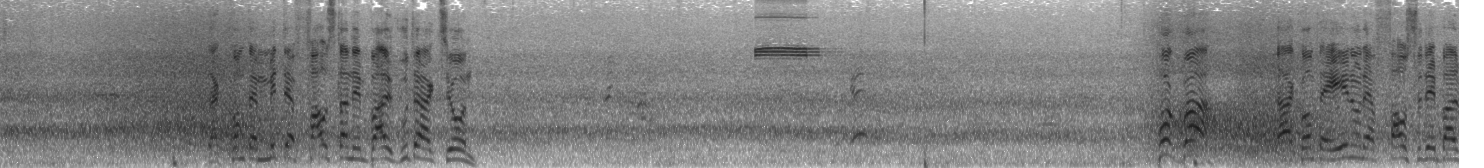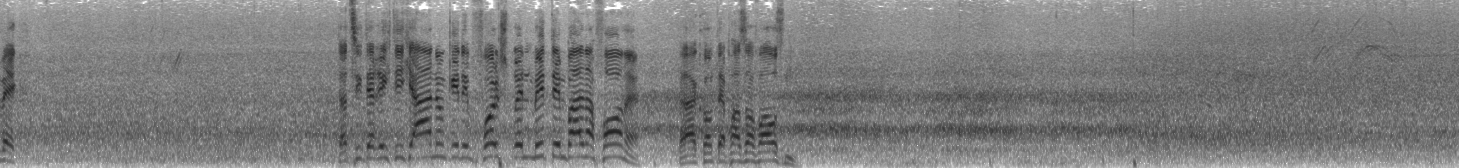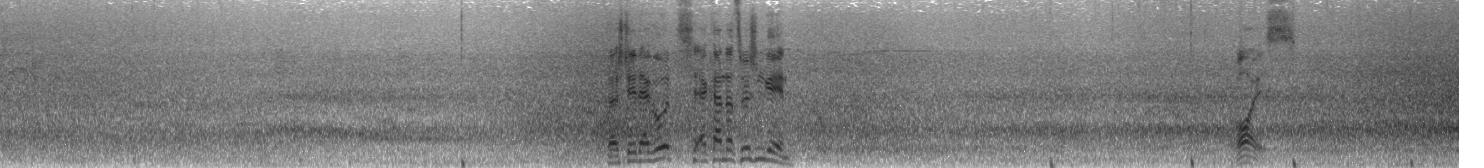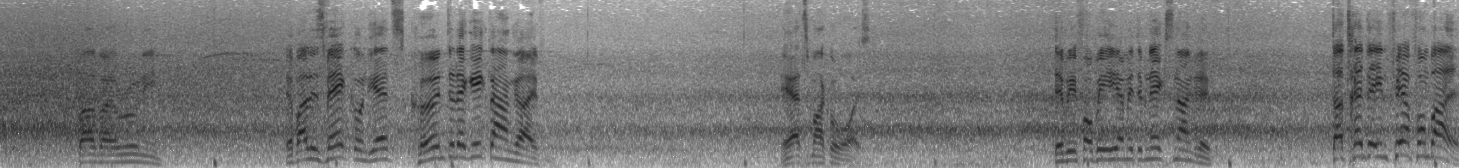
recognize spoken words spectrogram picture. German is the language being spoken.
Da kommt er mit der Faust an den Ball. Gute Aktion. Pogba. Da kommt er hin und er faustet den Ball weg. Da zieht er richtig an und geht im Vollsprint mit dem Ball nach vorne. Da kommt der Pass auf Außen. Da steht er gut. Er kann dazwischen gehen. Reus. Ball bei Rooney. Der Ball ist weg und jetzt könnte der Gegner angreifen. Jetzt Marco Reus. Der BVB hier mit dem nächsten Angriff. Da trennt er ihn fair vom Ball.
